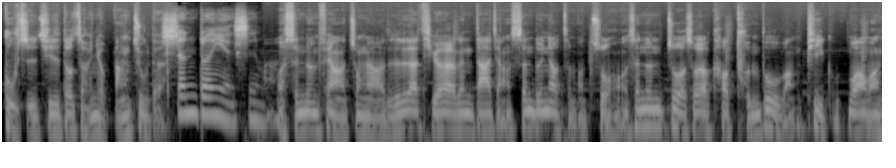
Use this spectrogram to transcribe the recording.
骨质，其实都是很有帮助的。深蹲也是吗？哦，深蹲非常的重要。只是在体会要跟大家讲，深蹲要怎么做？哦，深蹲做的时候要靠臀部往屁股、往往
